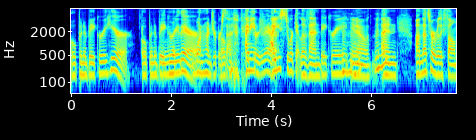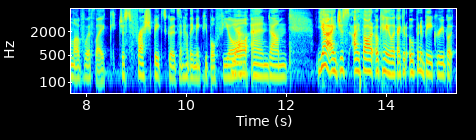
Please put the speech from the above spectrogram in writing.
open a bakery here, open a bakery there, One hundred open percent. a I mean, there. Mm-hmm. I used to work at Levain Bakery, you know, and um, that's where I really fell in love with like just fresh baked goods and how they make people feel. Yeah. And um, yeah, I just I thought, okay, like I could open a bakery, but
